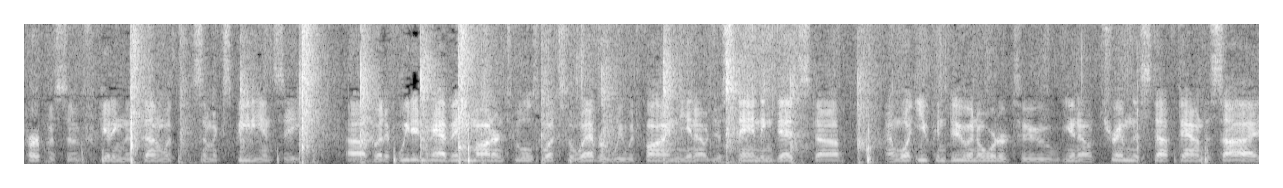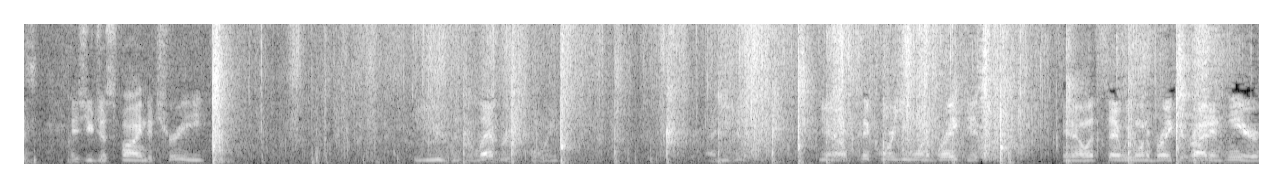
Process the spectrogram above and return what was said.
purpose of getting this done with some expediency. Uh, but if we didn't have any modern tools whatsoever, we would find, you know, just standing dead stuff. And what you can do in order to, you know, trim this stuff down to size is you just find a tree to use as a leverage point. And you just, you know, pick where you want to break it. You know, let's say we want to break it right in here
